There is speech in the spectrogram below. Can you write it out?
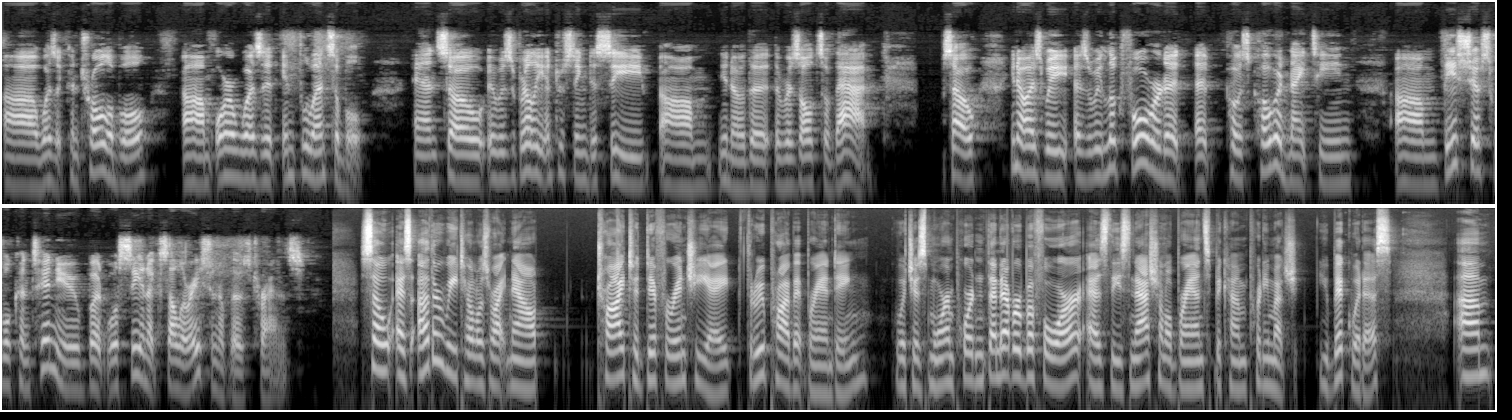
Uh, was it controllable? Um, or was it influenceable? And so it was really interesting to see, um, you know, the, the results of that. So, you know, as we as we look forward at, at post COVID nineteen, um, these shifts will continue, but we'll see an acceleration of those trends. So, as other retailers right now try to differentiate through private branding, which is more important than ever before as these national brands become pretty much ubiquitous, um,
